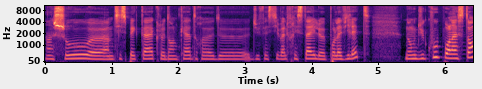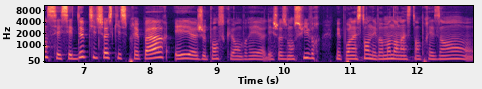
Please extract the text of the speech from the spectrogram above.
un show, un petit spectacle dans le cadre de, du festival freestyle pour la Villette. Donc du coup, pour l'instant, c'est ces deux petites choses qui se préparent et euh, je pense qu'en vrai, euh, les choses vont suivre. Mais pour l'instant, on est vraiment dans l'instant présent.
